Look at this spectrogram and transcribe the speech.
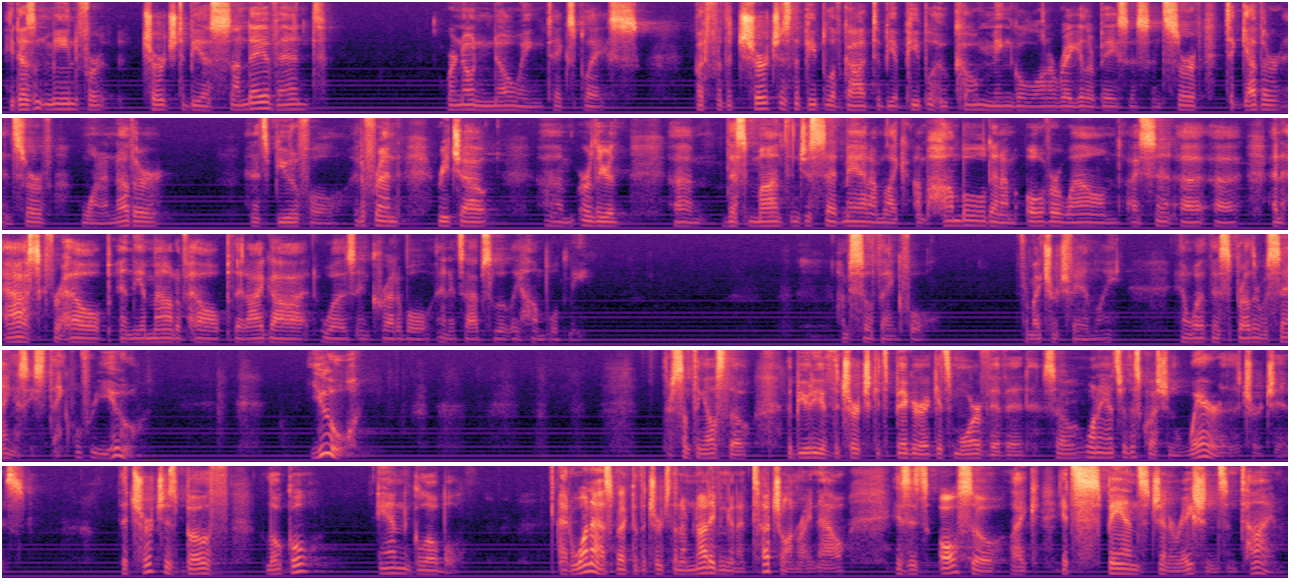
He doesn't mean for church to be a Sunday event where no knowing takes place, but for the church as the people of God to be a people who commingle on a regular basis and serve together and serve one another and it's beautiful. I had a friend reach out um, earlier um, this month and just said, "Man, I'm like I'm humbled and I'm overwhelmed." I sent a, a, an ask for help, and the amount of help that I got was incredible, and it's absolutely humbled me. I'm so thankful for my church family, and what this brother was saying is he's thankful for you. You. There's something else, though. The beauty of the church gets bigger, it gets more vivid. So I want to answer this question where the church is. The church is both local and global. And one aspect of the church that I'm not even going to touch on right now is it's also like it spans generations and time.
